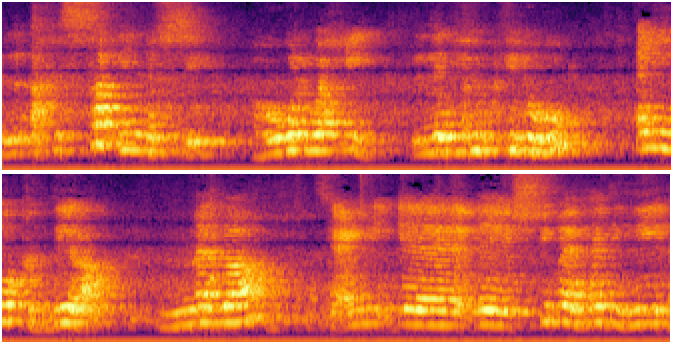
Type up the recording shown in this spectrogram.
الأخصائي النفسي هو الوحيد الذي يمكنه أن يقدر مدى يعني آه، آه، اشتمال هذه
